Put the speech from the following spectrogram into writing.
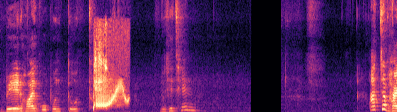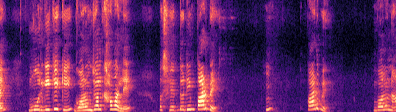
বের হয় গোপন তথ্য। বুঝেছেন? আচ্ছা ভাই, মুরগিকে কি গরম জল খাওয়ালে ও সেদ্ধ ডিম পারবে? হুম? পারবে? বলো না,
